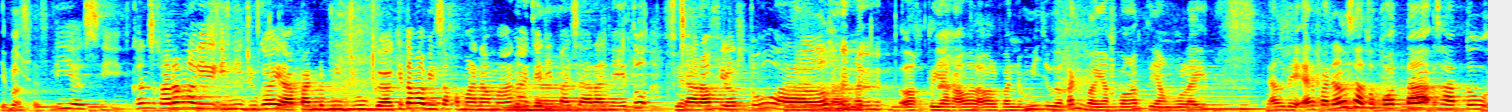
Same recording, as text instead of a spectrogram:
Ya bisa sih. Iya sih, kan sekarang lagi ini juga ya pandemi juga, kita nggak bisa ke mana-mana, jadi pacarannya itu secara virtual. banget waktu yang awal-awal pandemi juga kan banyak banget yang mulai LDR padahal satu kota satu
